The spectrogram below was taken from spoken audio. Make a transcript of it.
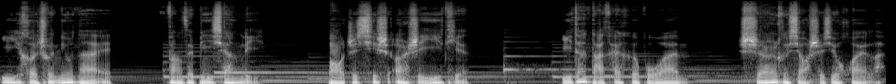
一盒纯牛奶放在冰箱里，保质期是二十一天。一旦打开喝不完，十二个小时就坏了。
